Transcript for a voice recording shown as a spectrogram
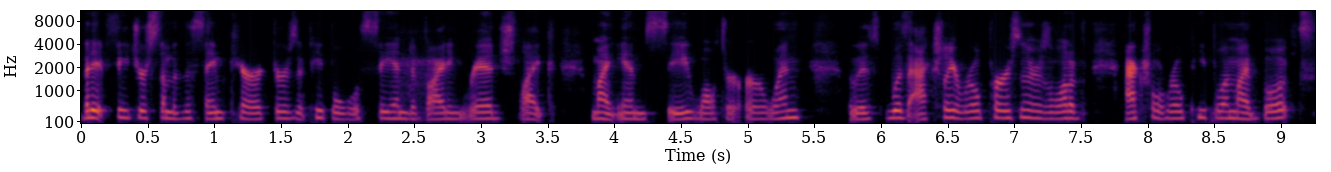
but it features some of the same characters that people will see in Dividing Ridge, like my MC, Walter Irwin, who is, was actually a real person. There's a lot of actual real people in my books,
